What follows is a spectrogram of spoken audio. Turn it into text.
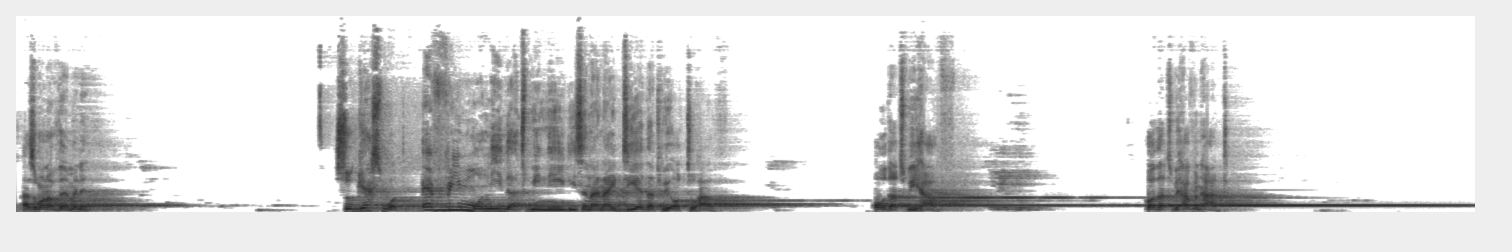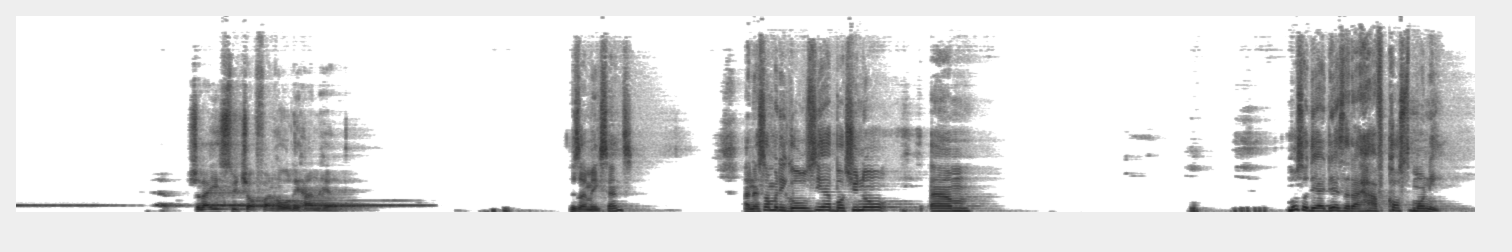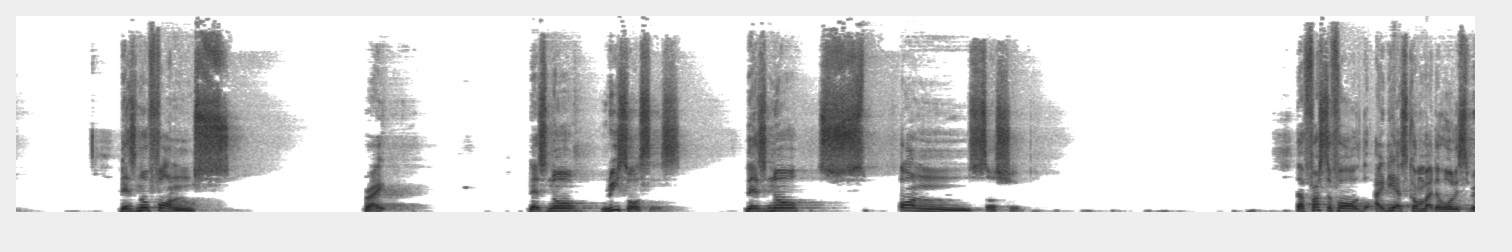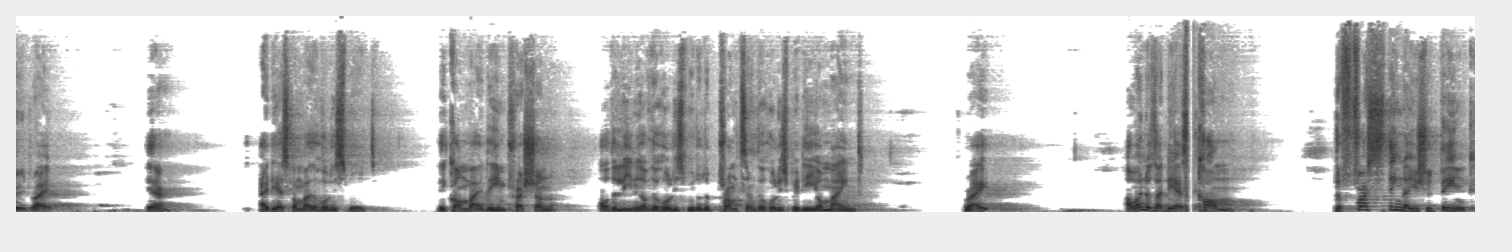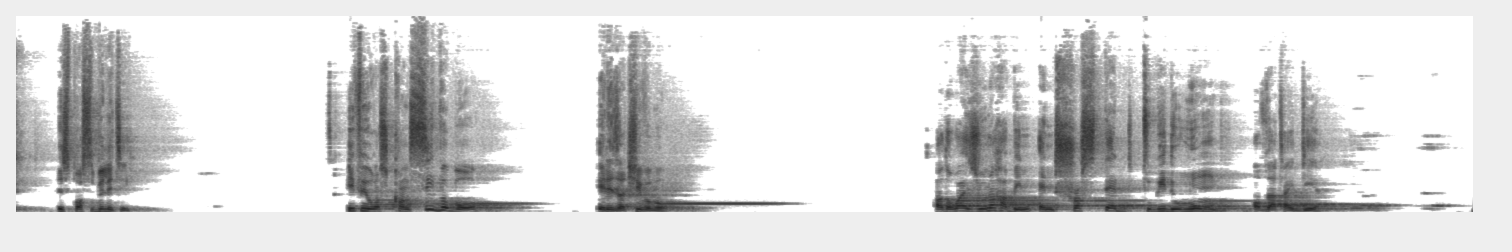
That's one of them, isn't it? So, guess what? Every money that we need is an idea that we ought to have, or that we have, or that we haven't had. Shall I switch off and hold the handheld? Does that make sense? And then somebody goes, Yeah, but you know, um, most of the ideas that I have cost money. There's no funds, right? There's no resources. There's no sponsorship. Now, first of all, ideas come by the Holy Spirit, right? Yeah? Ideas come by the Holy Spirit. They come by the impression or the leading of the Holy Spirit or the prompting of the Holy Spirit in your mind. Right? And when those ideas come, the first thing that you should think is possibility. If it was conceivable, it is achievable. Otherwise, you will not have been entrusted to be the womb of that idea.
